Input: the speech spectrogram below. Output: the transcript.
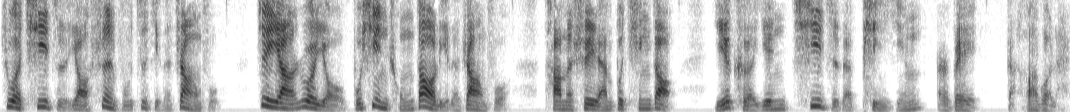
做妻子要顺服自己的丈夫，这样若有不信从道理的丈夫，他们虽然不听道，也可因妻子的品行而被感化过来。”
